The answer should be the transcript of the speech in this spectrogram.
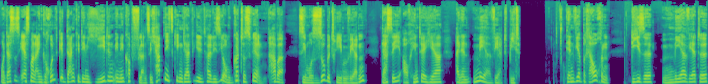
Und das ist erstmal ein Grundgedanke, den ich jedem in den Kopf pflanze. Ich habe nichts gegen die Digitalisierung, um Gottes Willen, aber sie muss so betrieben werden, dass sie auch hinterher einen Mehrwert bietet. Denn wir brauchen diese Mehrwerte,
